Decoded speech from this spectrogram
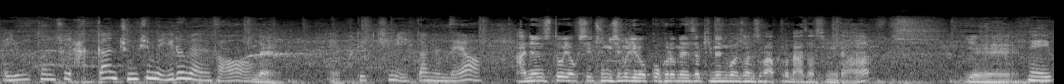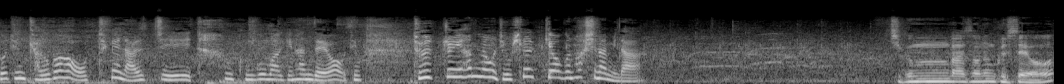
자, 이호석 선수 약간 중심을 잃으면서 네. 예, 부딪힘이 있었는데요. 안현수도 역시 중심을 잃었고 그러면서 김현권 선수가 앞으로 나섰습니다. 예. 네, 이거 지금 결과가 어떻게 날지 참 궁금하긴 한데요. 지금 둘 중에 한 명은 지금 실격은 확실합니다. 지금 봐서는 글쎄요.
